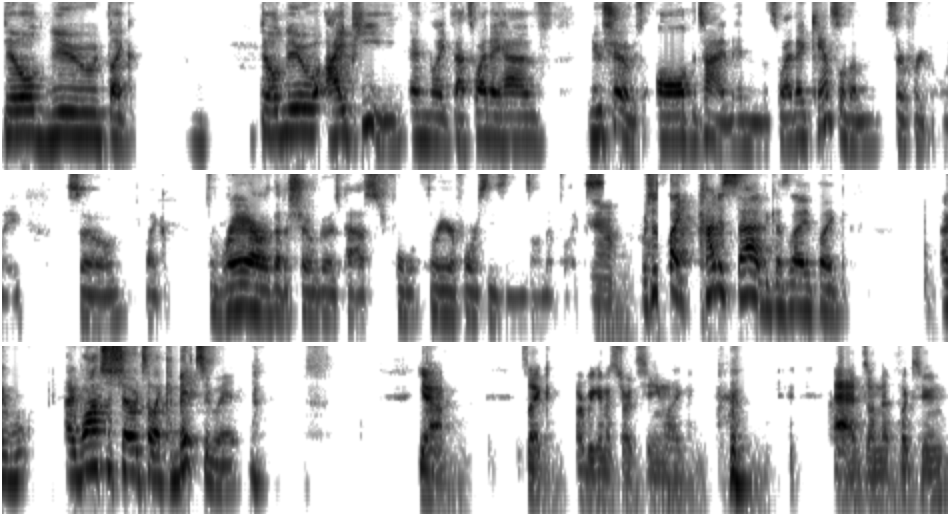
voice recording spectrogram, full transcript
build new like build new IP and like that's why they have new shows all the time and that's why they cancel them so frequently. So like it's rare that a show goes past four, three or four seasons on Netflix, Yeah. which is like kind of sad because I like I I watch a show to like commit to it. Yeah. It's like, are we gonna start seeing like ads on Netflix soon?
